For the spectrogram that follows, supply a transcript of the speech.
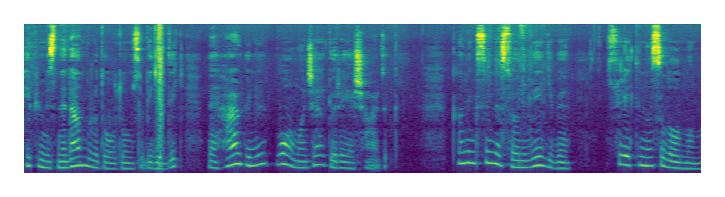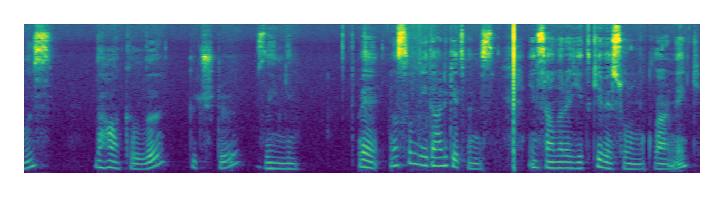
hepimiz neden burada olduğumuzu bilirdik ve her günü bu amaca göre yaşardık. Cummings'in de söylediği gibi sürekli nasıl olmamız, daha akıllı, güçlü, zengin ve nasıl liderlik etmemiz, insanlara yetki ve sorumluluk vermek,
